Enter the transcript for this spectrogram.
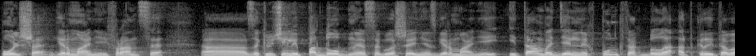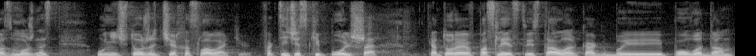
Польша, Германия и Франция э, заключили подобное соглашение с Германией. И там в отдельных пунктах была открыта возможность уничтожить Чехословакию. Фактически Польша, которая впоследствии стала как бы поводом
